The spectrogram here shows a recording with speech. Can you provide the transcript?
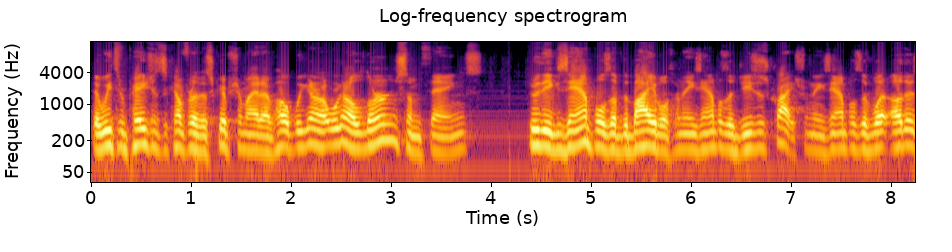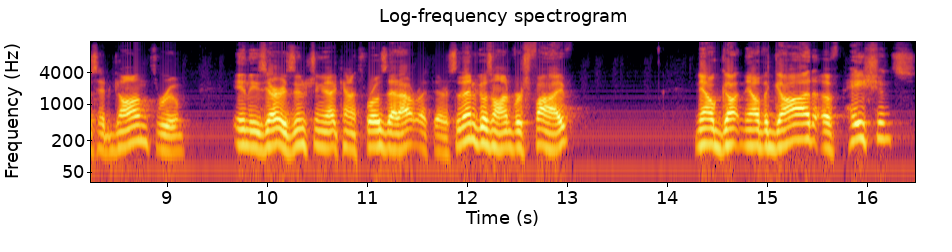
that we through patience and comfort of the Scripture might have hope. We're going we're to learn some things through the examples of the Bible, from the examples of Jesus Christ, from the examples of what others had gone through in these areas. Interesting that kind of throws that out right there. So then it goes on, verse 5. Now, God, now the God of patience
